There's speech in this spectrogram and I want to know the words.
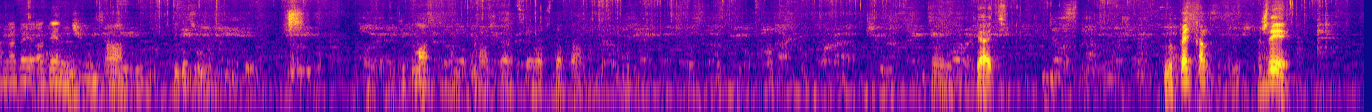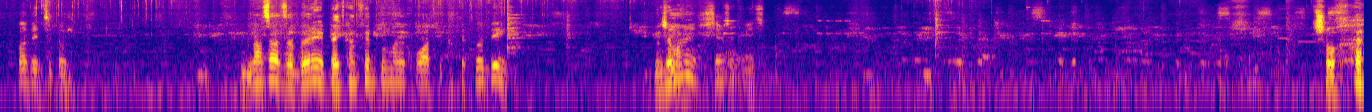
А надо один. А, іди сюди. Тільки маску, 5. Ну 5 кон... Жди. Клади ці теж. Назад забери, 5 конфет, думаю, хватить. Так клади. Нажимай. Знаєш, 78. Що?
